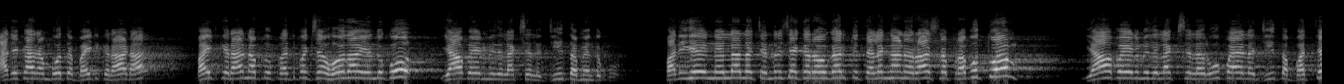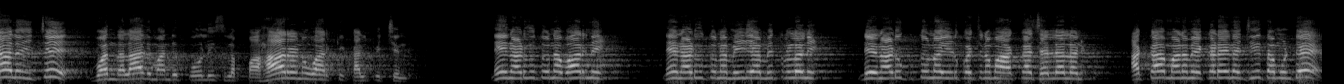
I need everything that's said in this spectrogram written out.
అధికారం పోతే బయటికి రాడా? బయటికి రానప్పుడు ప్రతిపక్ష హోదా ఎందుకు? యాభై ఎనిమిది లక్షల జీతం ఎందుకు? పదిహేను నెలల చంద్రశేఖరరావు గారికి తెలంగాణ రాష్ట్ర ప్రభుత్వం యాభై ఎనిమిది లక్షల రూపాయల జీత భత్యాలు ఇచ్చి వందలాది మంది పోలీసుల పహారను వారికి కల్పించింది. నేను అడుగుతున్న వారిని నేను అడుగుతున్న మీడియా మిత్రులని నేను అడుగుతున్న ఇడుకొచ్చిన మా అక్క చెల్లెలని అక్క మనం ఎక్కడైనా జీతం ఉంటే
